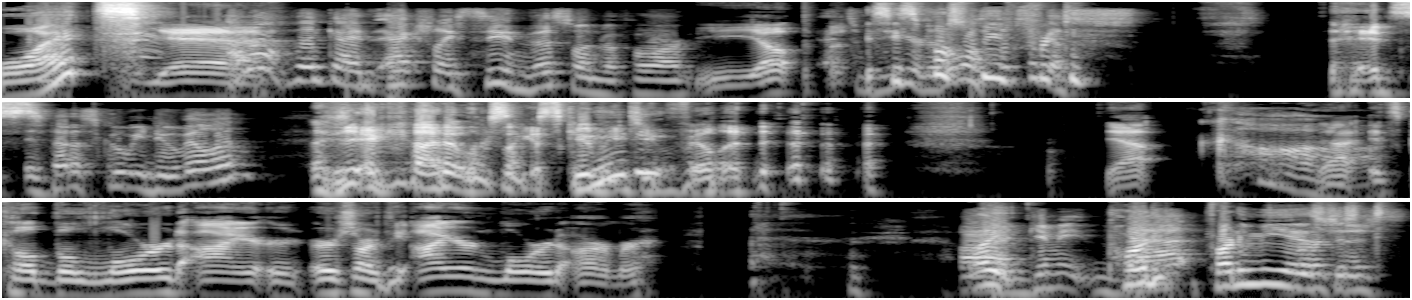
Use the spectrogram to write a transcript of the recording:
what? Yeah. I don't think I'd actually seen this one before. Yep. That's Is he weird. It supposed to be almost looks like a freaking- It's Is that a Scooby Doo villain? yeah, it kind of looks like a Scooby Doo villain. yeah, God. yeah. It's called the Lord Iron, or sorry, the Iron Lord armor. Uh, Like, give me part, that part of me is versus. just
